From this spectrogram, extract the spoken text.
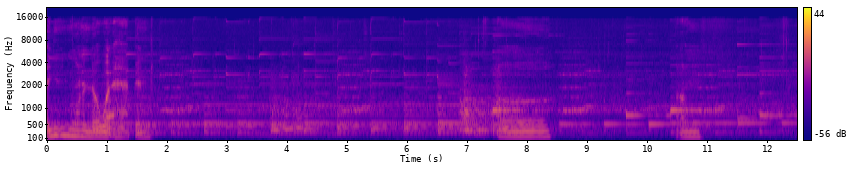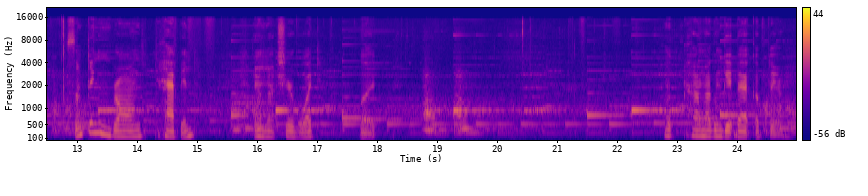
I didn't want to know what happened. um, something wrong happened. I'm not sure what, but. How am I gonna get back up there?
